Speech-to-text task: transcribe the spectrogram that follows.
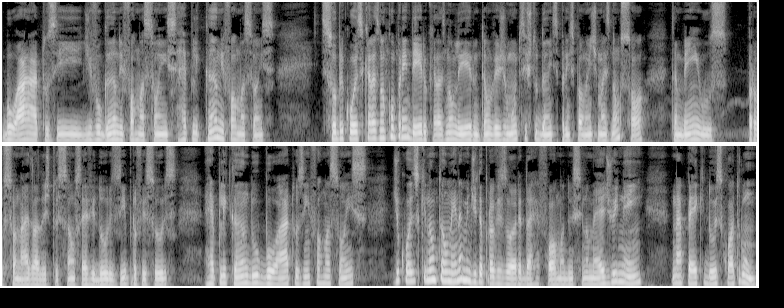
boatos e divulgando informações, replicando informações sobre coisas que elas não compreenderam, que elas não leram. Então vejo muitos estudantes, principalmente, mas não só, também os profissionais lá da instituição, servidores e professores, replicando boatos e informações de coisas que não estão nem na medida provisória da reforma do ensino médio e nem na PEC 241.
